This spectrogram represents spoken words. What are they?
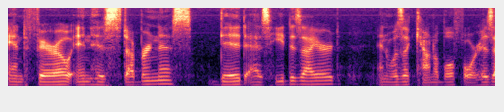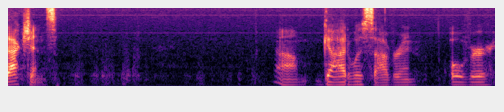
and Pharaoh, in his stubbornness, did as he desired and was accountable for his actions. Um, God was sovereign over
